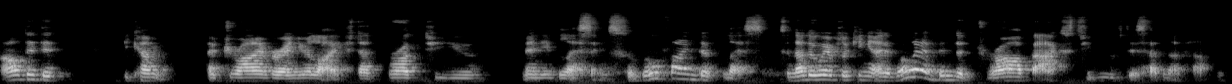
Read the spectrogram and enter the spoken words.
How did it become a driver in your life that brought to you many blessings? So go find the blessings. Another way of looking at it, what would have been the drawbacks to you if this had not happened?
